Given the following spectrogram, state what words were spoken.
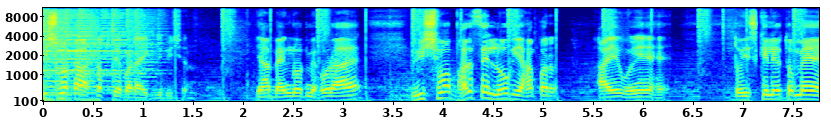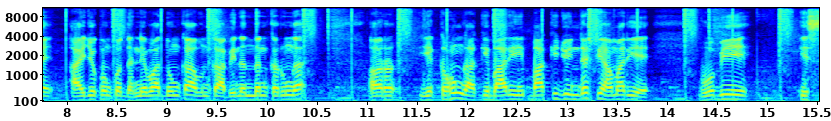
विश्व का सबसे बड़ा एग्जीबिशन यहाँ बेंगलोर में हो रहा है। विश्व भर से लोग यहाँ पर आए हुए हैं। तो इसके लिए तो मैं आयोजकों को धन्यवाद दूँगा उनका अभिनंदन करूँगा। और ये कहूँगा कि बारी बाकी जो इंडस्ट्री हमारी है वो भी इस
